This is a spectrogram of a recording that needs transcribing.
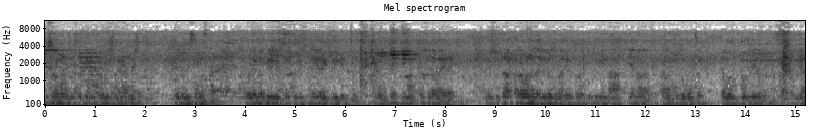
दुसरा माणूस असेल ते इन्फॉर्मेशन लीक होऊ शकते. ते तुम्ही समजता. एवढ्या गंभीर व्यक्ती पोलीस नाही लाईटली घेत नाही. नंतर ती मागचं सुद्धा बाहेर आहे मी सुद्धा आता रवाना झालेलो होतो बाहेर परंतु तुम्ही आता येणार आहात. कारण आमच्या दोघांचं त्यावर बोलणे झालं. घ्या.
